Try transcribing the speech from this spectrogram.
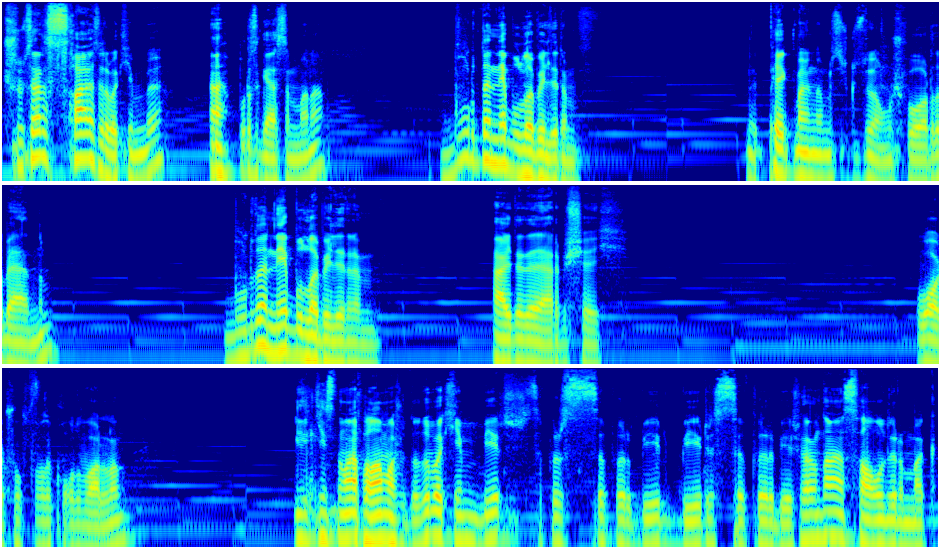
Şunu sen sağa yatır bakayım bir. Heh burası gelsin bana. Burada ne bulabilirim? Pac-Man güzel olmuş bu arada beğendim. Burada ne bulabilirim? Kayda değer bir şey. Oha çok fazla kod var lan. İlk insanlar falan var şurada. Dur bakayım. 1 0 0 1 1 0 1. Şu an tamamen sallıyorum bak.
